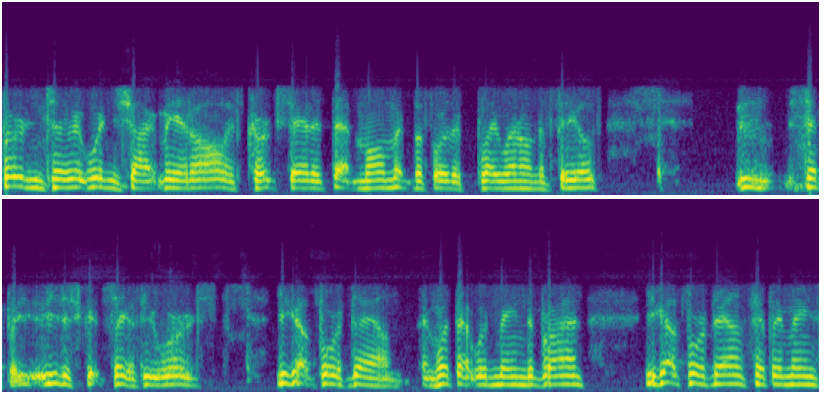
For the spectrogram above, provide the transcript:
third and two, it wouldn't shock me at all if Kirk said at that moment before the play went on the field, simply, you just could say a few words. You got fourth down. And what that would mean to Brian, you got fourth down simply means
